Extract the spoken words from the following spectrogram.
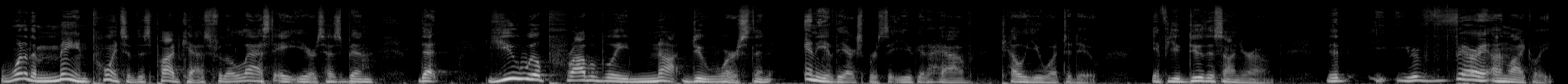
one of the main points of this podcast for the last eight years has been that you will probably not do worse than any of the experts that you could have tell you what to do if you do this on your own. That you're very unlikely,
